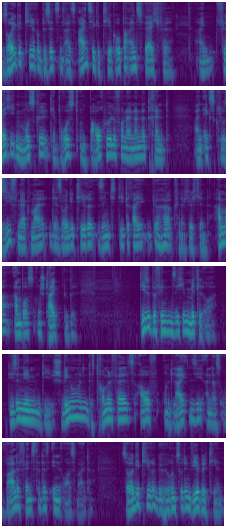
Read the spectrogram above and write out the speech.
Säugetiere besitzen als einzige Tiergruppe ein Zwerchfell, einen flächigen Muskel, der Brust- und Bauchhöhle voneinander trennt. Ein Exklusivmerkmal der Säugetiere sind die drei Gehörknöchelchen Hammer, Amboss und Steigbügel. Diese befinden sich im Mittelohr. Diese nehmen die Schwingungen des Trommelfells auf und leiten sie an das ovale Fenster des Innenohrs weiter. Säugetiere gehören zu den Wirbeltieren.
